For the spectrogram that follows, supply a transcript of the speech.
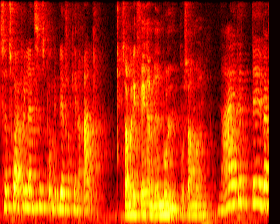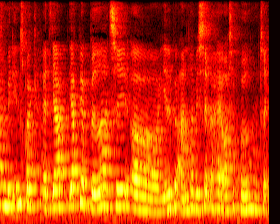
så tror jeg på et eller andet tidspunkt, det bliver for generelt. Så har man ikke fingrene nede i mulden på samme måde. Nej, det, det er i hvert fald mit indtryk, at jeg, jeg bliver bedre til at hjælpe andre, hvis selv har jeg også prøvet nogle ting.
